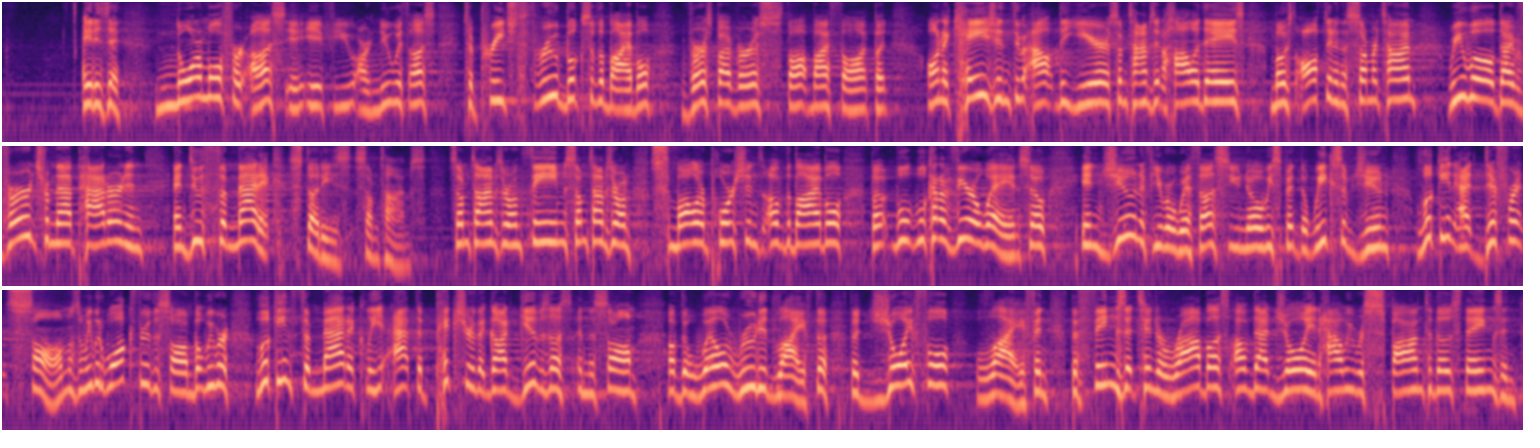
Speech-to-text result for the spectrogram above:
It is a normal for us, if you are new with us, to preach through books of the Bible, verse by verse, thought by thought. But on occasion throughout the year, sometimes at holidays, most often in the summertime, we will diverge from that pattern and, and do thematic studies sometimes. Sometimes they're on themes, sometimes they're on smaller portions of the Bible, but we'll, we'll kind of veer away. And so in June, if you were with us, you know we spent the weeks of June looking at different Psalms, and we would walk through the Psalm, but we were looking thematically at the picture that God gives us in the Psalm of the well rooted life, the, the joyful life, and the things that tend to rob us of that joy and how we respond to those things. And,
